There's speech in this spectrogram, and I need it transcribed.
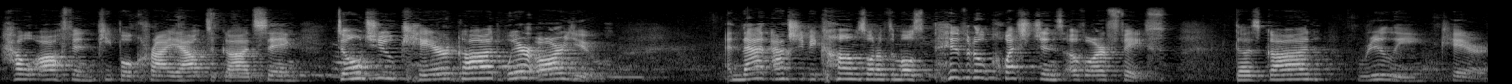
How often people cry out to God saying, Don't you care, God? Where are you? And that actually becomes one of the most pivotal questions of our faith. Does God really care?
